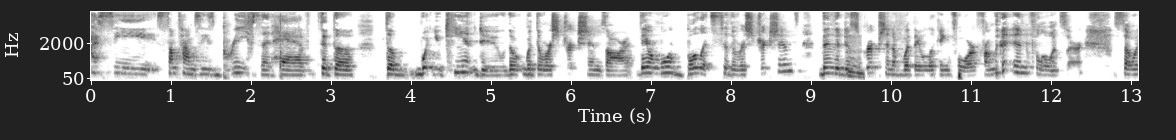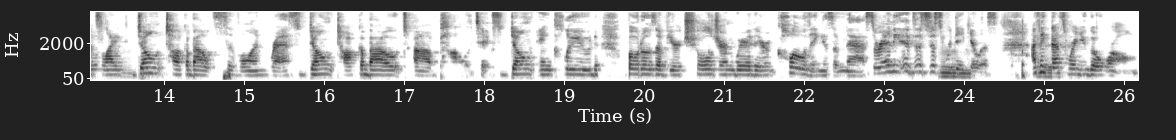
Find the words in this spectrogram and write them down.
I see sometimes these briefs that have that the the what you can't do, the what the restrictions are, there are more bullets to the restrictions than the hmm. description mm. of what they're looking for from the influencer. So it's like, mm. don't talk about civil unrest, don't talk about uh, politics, don't include photos of your children where their clothing is a mess or any. It's just mm. ridiculous. I think that's where you go wrong,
